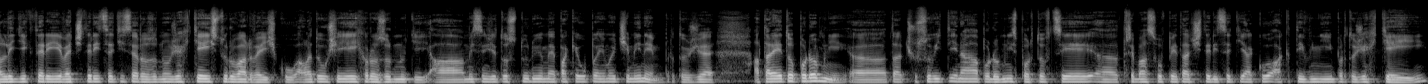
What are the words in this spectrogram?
lidi, kteří ve 40 se rozhodnou, že chtějí studovat vejšku, ale to už je jejich rozhodnutí. A myslím, že to studium je pak je úplně něčím jiným, protože a tady je to podobný. Uh, ta čusovitina, podobní sportovci uh, třeba jsou v 45 jako aktivní, protože chtějí,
